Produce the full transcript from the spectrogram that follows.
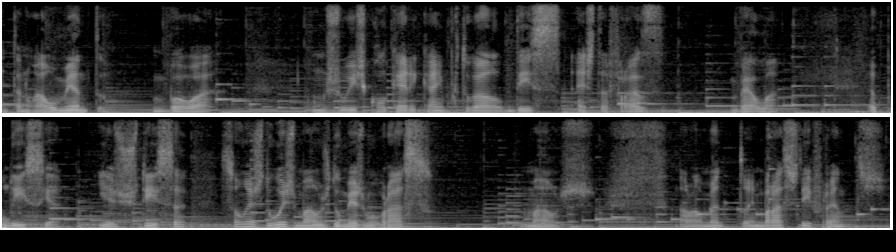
Então não há aumento. Boa. Um juiz qualquer cá em Portugal disse esta frase bela. A polícia e a justiça são as duas mãos do mesmo braço mãos normalmente em braços diferentes.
